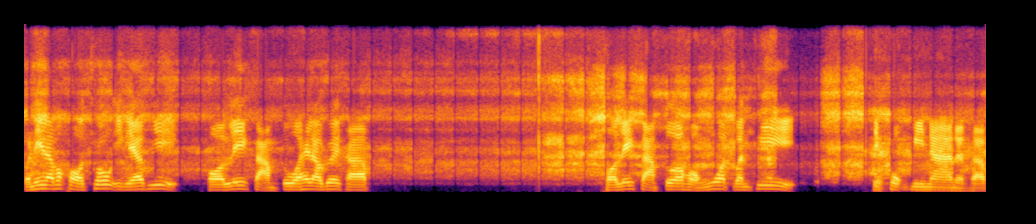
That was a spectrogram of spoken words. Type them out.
วันนี้เรามาขอโชคอีกแล้วพี่ ขอเลขสามตัวให้เราด้วยครับ ขอเลขสามตัวของงวดวันที่สิบหกมีนาหน่อยครับ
